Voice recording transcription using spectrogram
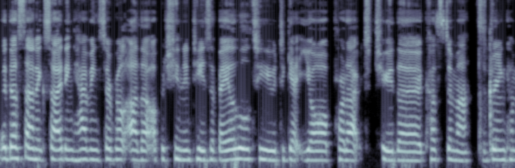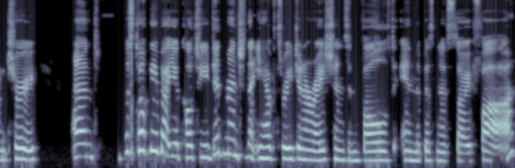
It does sound exciting having several other opportunities available to you to get your product to the customer. It's a dream come true. And just talking about your culture, you did mention that you have three generations involved in the business so far.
